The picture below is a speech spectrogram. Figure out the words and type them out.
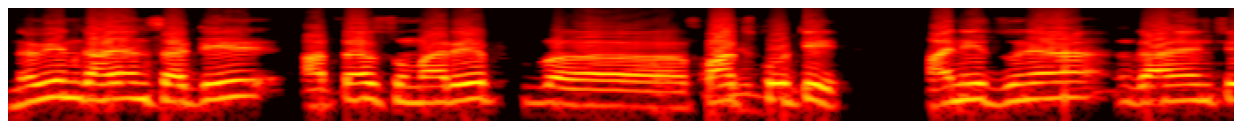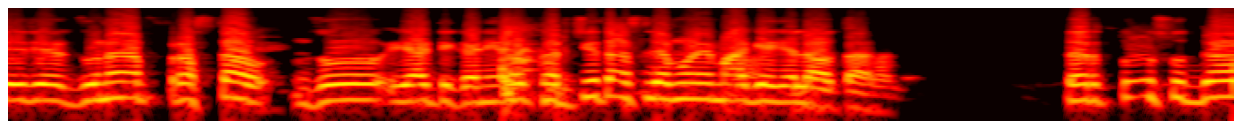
नवीन गाळ्यांसाठी आता सुमारे पाच कोटी आणि जुन्या गाळ्यांचे जे जुना प्रस्ताव जो या ठिकाणी खर्चित असल्यामुळे मागे गेला होता तर तो सुद्धा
